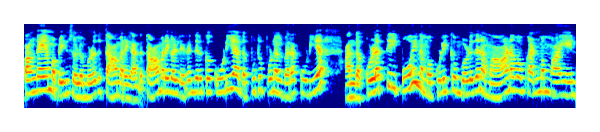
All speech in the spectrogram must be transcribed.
பங்கயம் அப்படின்னு சொல்லும் பொழுது தாமரை அந்த தாமரைகள் நிறைந்திருக்கக்கூடிய அந்த புது வரக்கூடிய அந்த குளத்தில் போய் நம்ம குளிக்கும் பொழுது நம்ம ஆணவம் கண்மம் மாயை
